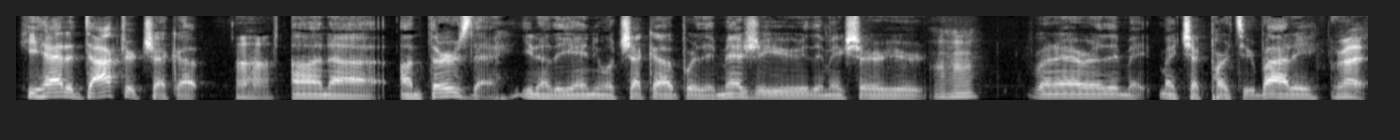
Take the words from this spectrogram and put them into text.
He had a doctor checkup Uh-huh. on uh, on Thursday. You know, the annual checkup where they measure you, they make sure you're Mm-hmm. whatever. They may, might check parts of your body, Right.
